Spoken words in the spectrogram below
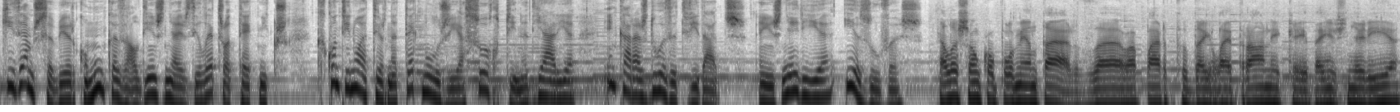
Quisemos saber como um casal de engenheiros eletrotécnicos que continua a ter na tecnologia a sua rotina diária encara as duas atividades, a engenharia e as uvas. Elas são complementares. A, a parte da eletrónica e da engenharia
